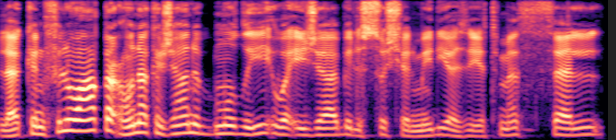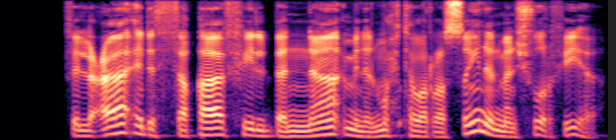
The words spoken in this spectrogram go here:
لكن في الواقع هناك جانب مضيء وإيجابي لل social media يتمثل في العائد الثقافي البناء من المحتوى الرصين المنشور فيها.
